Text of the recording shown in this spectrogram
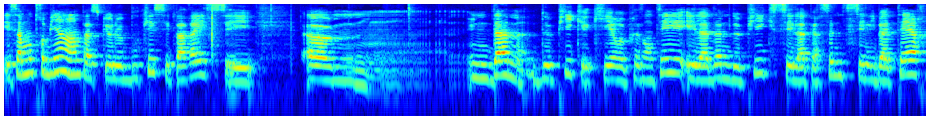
et ça montre bien, hein, parce que le bouquet, c'est pareil, c'est euh, une dame de pique qui est représentée, et la dame de pique, c'est la personne célibataire,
